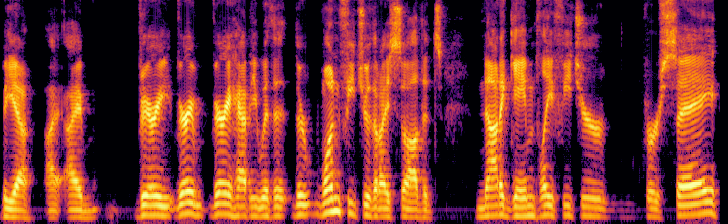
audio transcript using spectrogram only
but yeah, I, I'm very, very, very happy with it. There one feature that I saw that's not a gameplay feature per se,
